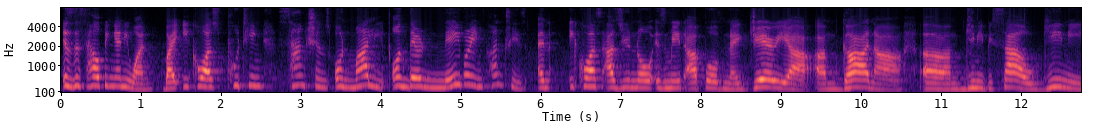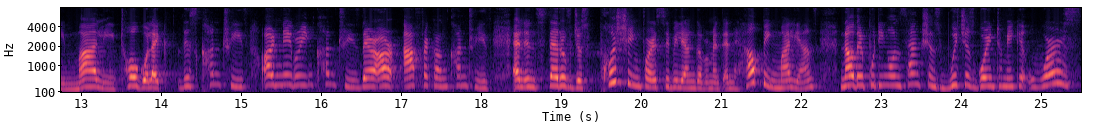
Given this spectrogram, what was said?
is this helping anyone by ECOWAS putting sanctions on Mali, on their neighboring countries? And ECOWAS, as you know, is made up of Nigeria, um, Ghana, um, Guinea-Bissau, Guinea, Mali, Togo. Like these countries are neighboring countries. There are African countries. And instead of just pushing for a civilian government and helping Malians, now they're putting on sanctions, which is going to make it worse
